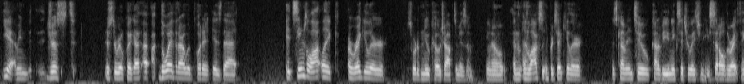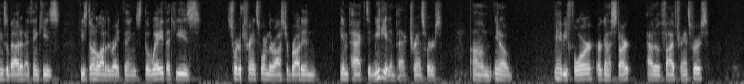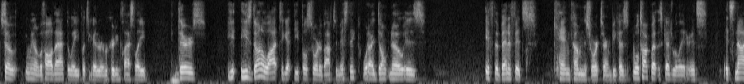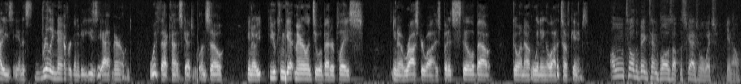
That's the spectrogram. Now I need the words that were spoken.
Yeah, I mean, just just a real quick, I, I, the way that I would put it is that it seems a lot like a regular sort of new coach optimism, you know, and, and Locksley in particular has come into kind of a unique situation. He said all the right things about it. I think he's he's done a lot of the right things. The way that he's sort of transformed the roster, brought in impact, immediate impact transfers. Um, you know, maybe four are going to start out of five transfers. So, you know, with all that, the way he put together a recruiting class late, there's he, he's done a lot to get people sort of optimistic. What I don't know is if the benefits can come in the short term because we'll talk about the schedule later. It's it's not easy and it's really never going to be easy at Maryland with that kind of schedule. And so, you know, you can get Maryland to a better place, you know, roster wise, but it's still about going out and winning a lot of tough games. Until the Big Ten blows up the schedule, which, you know,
